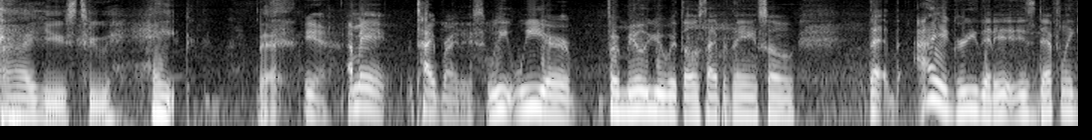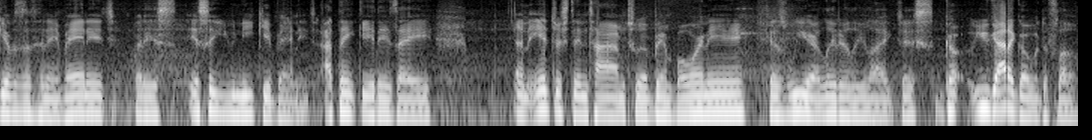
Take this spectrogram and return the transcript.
I used to hate that. Yeah, I mean typewriters. We we are familiar with those type of things, so that I agree that it is definitely gives us an advantage, but it's it's a unique advantage. I think it is a an interesting time to have been born in because we are literally like just go. You got to go with the flow.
